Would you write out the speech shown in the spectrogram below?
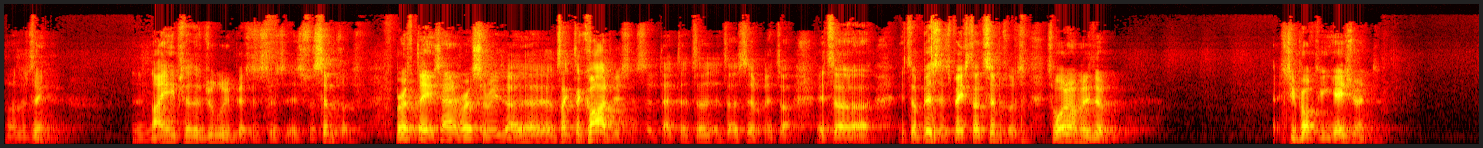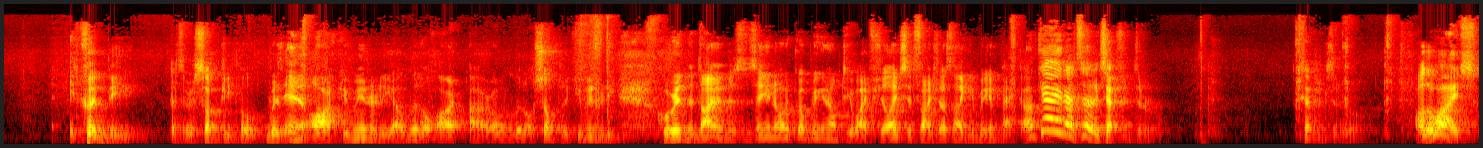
Another thing. Ninety percent of the jewelry business is, is for simchas, birthdays, anniversaries. Uh, it's like the card business. It, that, it's, a, it's, a, it's a it's a it's a business based on simchas. So what you want me to do? She broke the engagement. It could be there are some people within our community, our little, our, our own little sheltered community, who are in the diamond business, say, you know what, go bring it home to your wife. She likes it, fine. She doesn't like it, bring it back. Okay, that's an exception to the rule. Exception to the rule. Otherwise,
